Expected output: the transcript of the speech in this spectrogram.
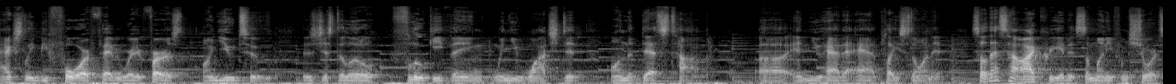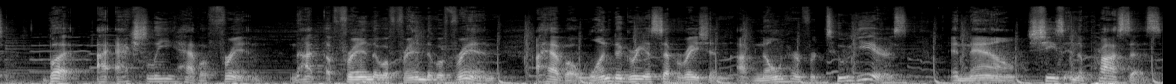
actually before February 1st on YouTube. It's just a little fluky thing when you watched it on the desktop uh, and you had an ad placed on it. So that's how I created some money from shorts. But I actually have a friend, not a friend of a friend of a friend. I have a one degree of separation. I've known her for two years, and now she's in the process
